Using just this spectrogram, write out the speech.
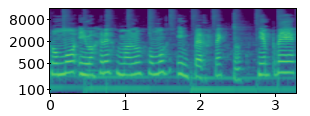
Somos, y los seres humanos somos imperfectos. Siempre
